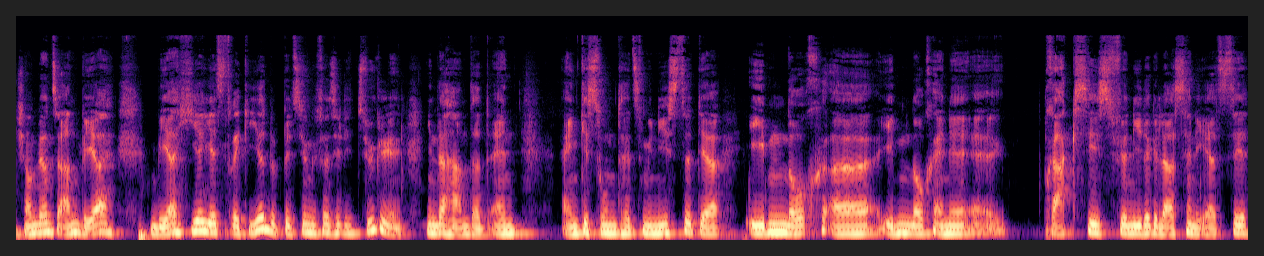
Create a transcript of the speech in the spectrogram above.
Schauen wir uns an, wer, wer hier jetzt regiert, beziehungsweise die Zügel in der Hand hat. Ein ein Gesundheitsminister, der eben noch, äh, eben noch eine äh, Praxis für niedergelassene Ärzte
